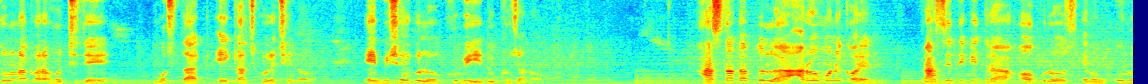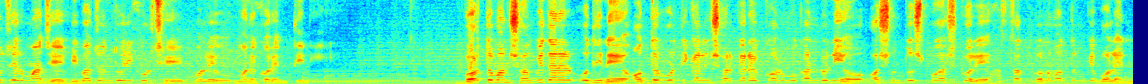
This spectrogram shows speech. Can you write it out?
তুলনা করা হচ্ছে যে মোস্তাক এই কাজ করেছিল। এই বিষয়গুলো খুবই দুঃখজনক। হাসনাত আবদুল্লাহ আরও মনে করেন, রাজনীতিবিদরা অগ্রজ এবং অনুজের মাঝে বিভাজন তৈরি করছে বলেও মনে করেন তিনি। বর্তমান সংবিধানের অধীনে অন্তর্বর্তীকালীন সরকারের কর্মকাণ্ড নিয়েও অসন্তোষ প্রকাশ করে হাসনাত গণমাধ্যমকে বলেন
